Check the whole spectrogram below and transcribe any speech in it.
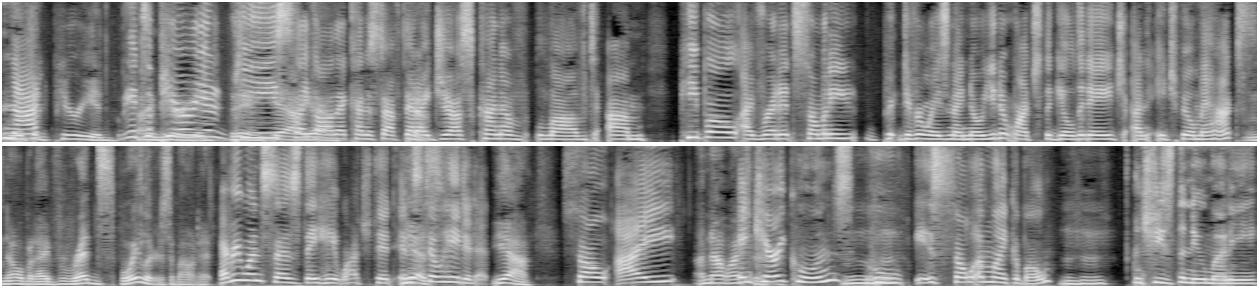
not period. it's a time period piece, Yeah, like yeah. all that kind of stuff that Yeah. I just kind of loved. Um, people, I've read it so many p- different ways, and I know you didn't watch The Gilded Age on HBO Max. No, but I've read spoilers about it. Everyone says they hate watched it and Yes. still hated it. Yeah, So I I'm not watching. and Carrie Coons, Mm-hmm. who is so unlikable, and she's the new money.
